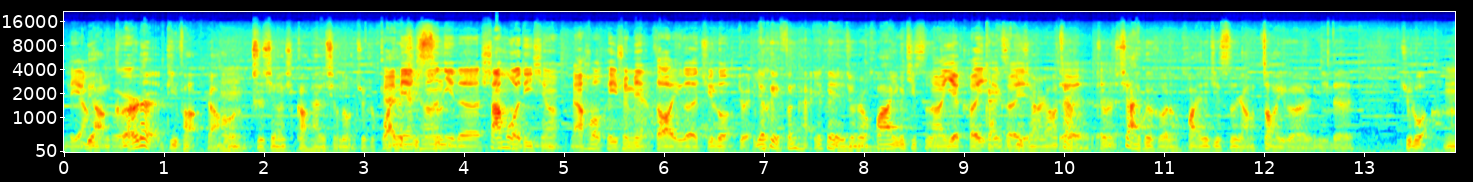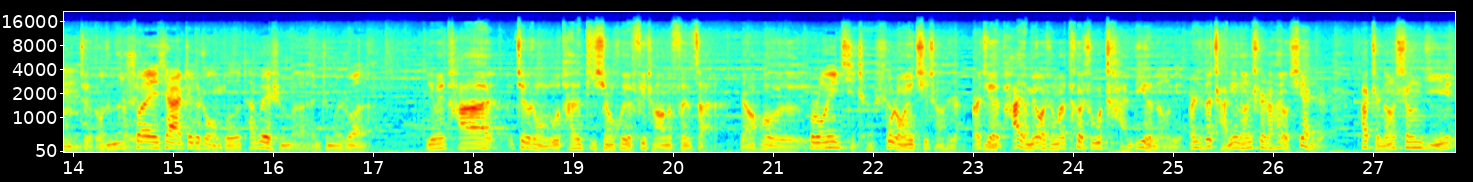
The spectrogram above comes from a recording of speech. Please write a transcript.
两两格格的地方，然后执行刚才的行动，就是改变成。你的沙漠地形，然后可以顺便造一个聚落对，也可以分开，也可以就是花一个祭司啊，也可以，也可以，改一次地形，然后再对对就是下一回合的话花一个祭司，然后造一个你的聚落。嗯这个都我是可以的。们说一下这个种族它为什么这么弱呢？因为它这个种族它的地形会非常的分散，然后不容易起城市不。容易起城市，而且它也没有什么特殊产地的能力，而且它产地能力甚至还有限制，它只能升级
